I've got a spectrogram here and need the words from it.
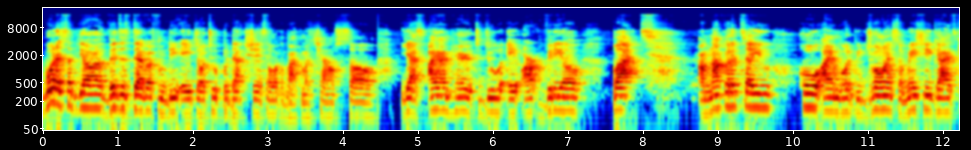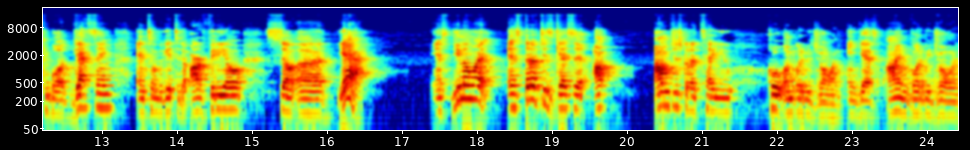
What is up, y'all? This is Devin from DHR2 Productions, and welcome back to my channel. So, yes, I am here to do a art video, but I'm not gonna tell you who I am going to be drawing. So make sure you guys keep on guessing until we get to the art video. So, uh, yeah, and you know what? Instead of just guessing, I'm, I'm just gonna tell you who I'm going to be drawing. And yes, I'm going to be drawing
